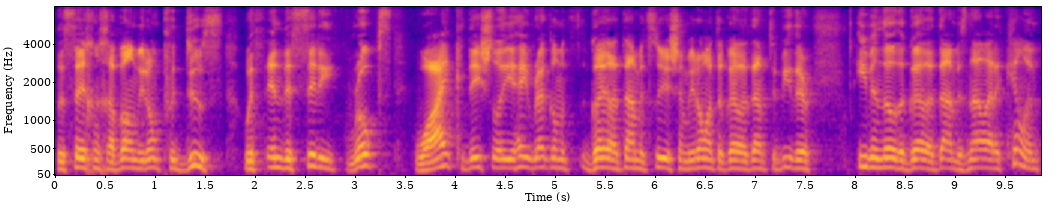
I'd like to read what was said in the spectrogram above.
l'seichin chaval we don't produce within the city ropes. Why? Kadesh hey regel goyel adam. We don't want the goyel adam to be there, even though the goyel adam is not allowed to kill him.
